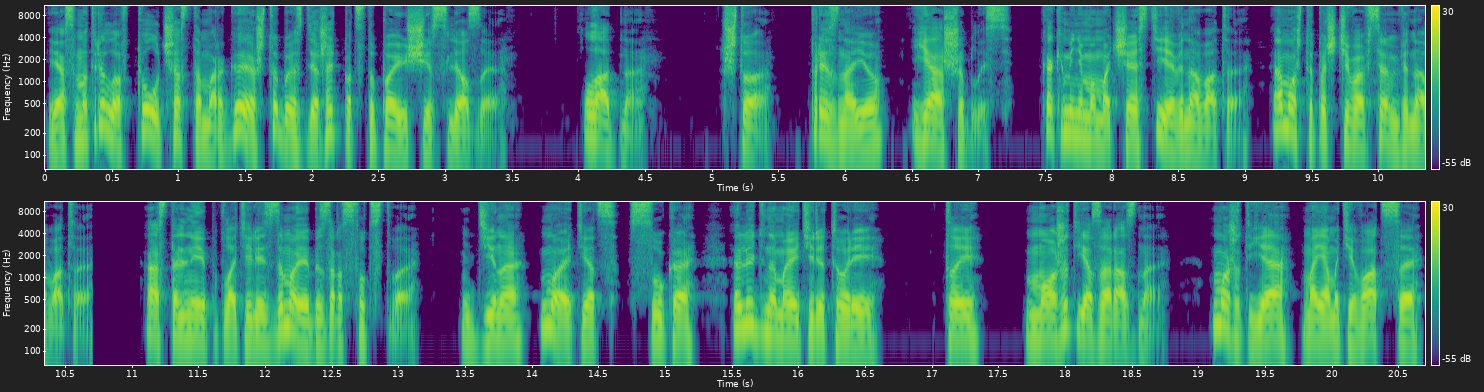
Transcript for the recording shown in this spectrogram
Я смотрела в пол, часто моргая, чтобы сдержать подступающие слезы. «Ладно. Что? Признаю, я ошиблась. Как минимум отчасти я виновата, а может и почти во всем виновата. Остальные поплатились за мое безрассудство. Дина, мой отец, сука, люди на моей территории. Ты. Может, я заразна. Может, я, моя мотивация,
